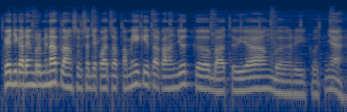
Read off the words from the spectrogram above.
Oke, jika ada yang berminat langsung saja ke WhatsApp kami, kita akan lanjut ke batu yang berikutnya.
